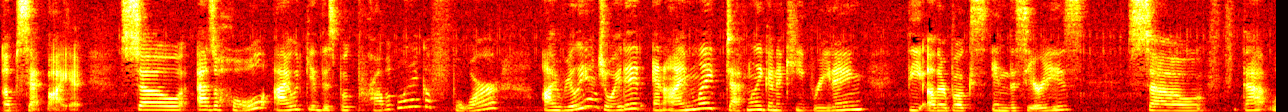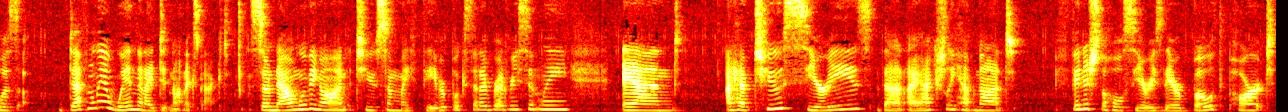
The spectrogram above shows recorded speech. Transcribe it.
upset by it. So as a whole, I would give this book probably like a four. I really enjoyed it and I'm like definitely gonna keep reading the other books in the series. So that was definitely a win that I did not expect. So now moving on to some of my favorite books that I've read recently. And I have two series that I actually have not finished the whole series. They are both part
